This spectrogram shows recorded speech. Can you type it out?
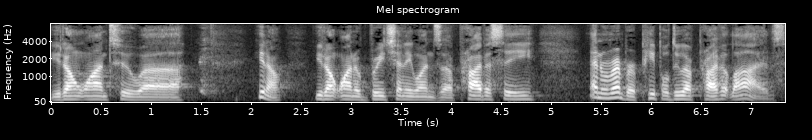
You don't want to, uh, you know, you don't want to breach anyone's uh, privacy. And remember, people do have private lives,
